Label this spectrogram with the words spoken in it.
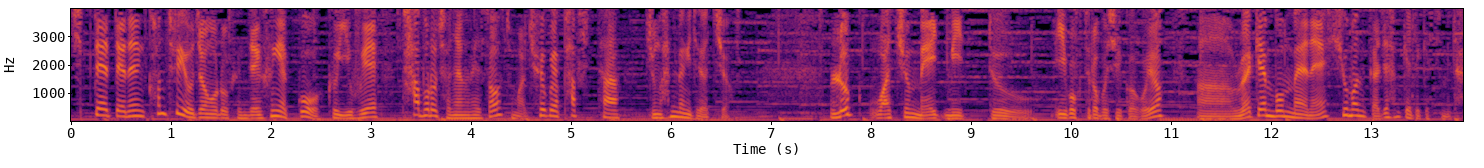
10대 때는 컨트리 요정으로 굉장히 흥했고 그 이후에 팝으로 전향을 해서 정말 최고의 팝스타 중 한 명이 되었죠. Look What You Made Me Do 이 곡 들어보실 거고요. 어, 렉앤본맨의 휴먼까지 함께 듣겠습니다.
